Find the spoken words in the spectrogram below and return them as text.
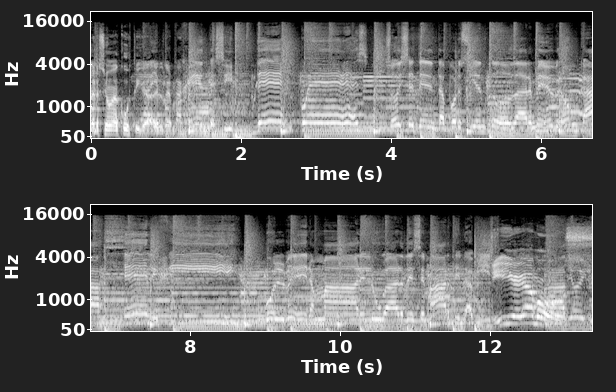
versión acústica del tema. gente, sí. Después soy 70% darme bronca. Elegí volver a amar en lugar de ese Marte, la bici, Y llegamos. y.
